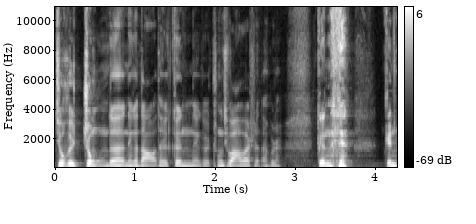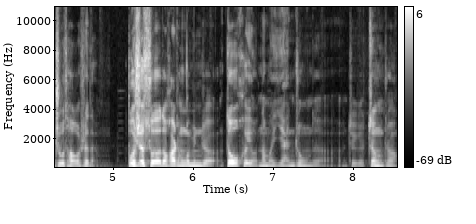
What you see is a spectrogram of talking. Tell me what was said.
就会肿的那个脑袋跟那个充气娃娃似的，不是，跟那跟猪头似的。不是所有的花生过敏者都会有那么严重的这个症状。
